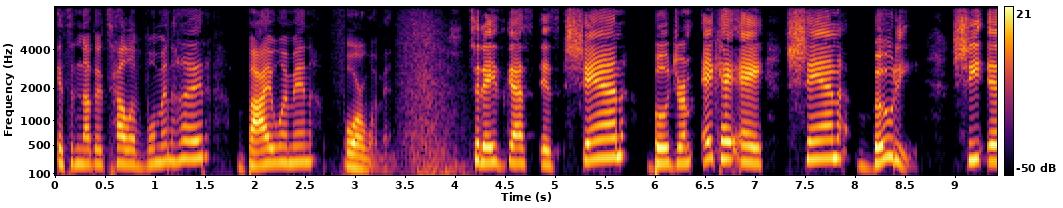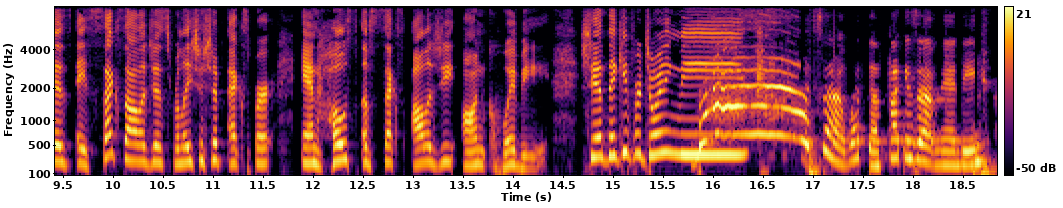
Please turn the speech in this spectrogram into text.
It's another tale of womanhood by women for women. Today's guest is Shan Boodram, aka Shan Booty. She is a sexologist, relationship expert, and host of Sexology on Quibi. Shan, thank you for joining me. What's up? What the fuck is up, Mandy?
